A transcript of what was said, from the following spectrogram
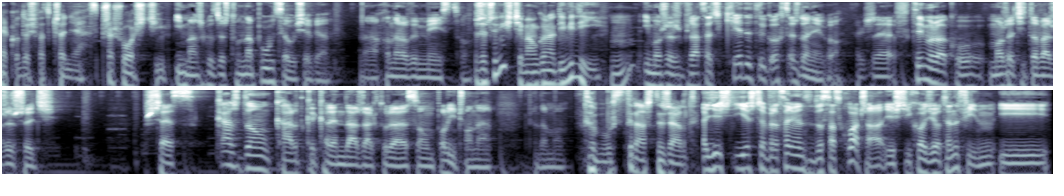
jako doświadczenie z przeszłości. I masz go zresztą na półce u siebie, na honorowym miejscu. Rzeczywiście, mam go na DVD. Hmm? I możesz wracać kiedy tylko chcesz do niego. Także w tym roku może ci towarzyszyć przez każdą kartkę kalendarza, które są policzone. Wiadomo. To był straszny żart. A jeśli jeszcze wracając do Sasquatcha, jeśli chodzi o ten film i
